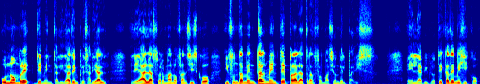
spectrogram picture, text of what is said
un hombre de mentalidad empresarial, leal a su hermano Francisco y fundamentalmente para la transformación del país. En la Biblioteca de México,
